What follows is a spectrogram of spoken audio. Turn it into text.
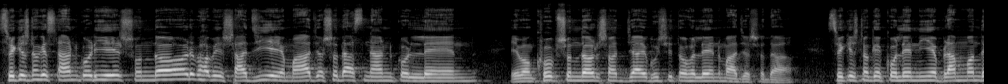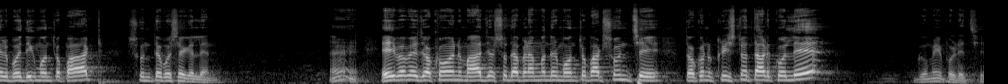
শ্রীকৃষ্ণকে স্নান করিয়ে সুন্দরভাবে সাজিয়ে মা যশোদা স্নান করলেন এবং খুব সুন্দর সজ্জায় ভূষিত হলেন মা যশোদা। শ্রীকৃষ্ণকে কোলে নিয়ে ব্রাহ্মণদের বৈদিক মন্ত্র পাঠ শুনতে বসে গেলেন। হ্যাঁ? এইভাবে যখন মা যশোদা ব্রাহ্মণদের মন্ত্রপাঠ শুনছে, তখন কৃষ্ণ তার কোলে ঘুমিয়ে পড়েছে।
